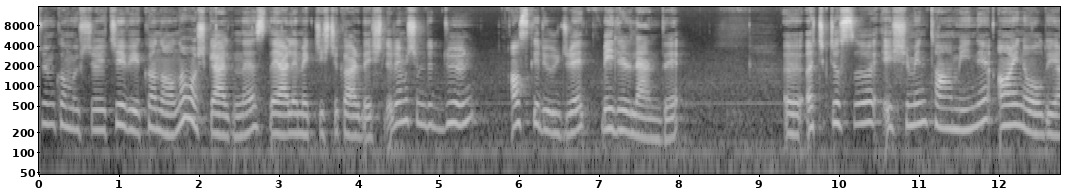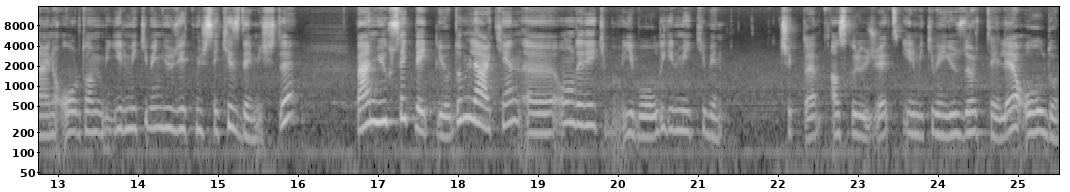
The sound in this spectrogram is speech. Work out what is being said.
Tüm Kamu İşçileri TV kanalına hoş geldiniz değerli emekçi işçi kardeşlerim. Şimdi dün asgari ücret belirlendi. Ee, açıkçası eşimin tahmini aynı oldu yani ortam 22.178 demişti. Ben yüksek bekliyordum lakin e, onun dediği gibi oldu 22.000 çıktı asgari ücret 22.104 TL oldu.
